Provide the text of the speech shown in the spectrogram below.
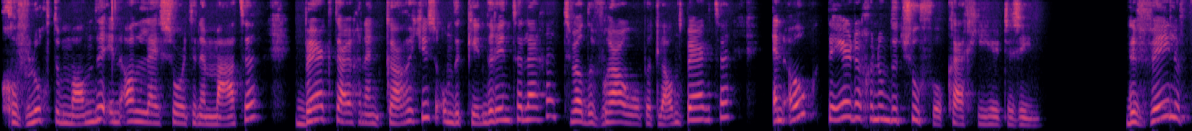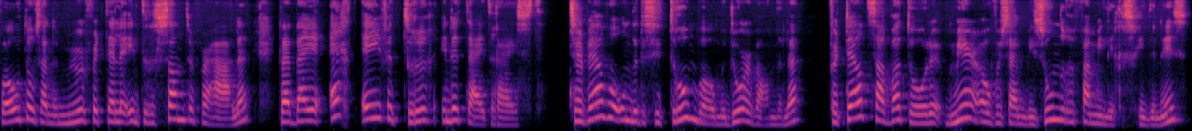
Gevlochte manden in allerlei soorten en maten, werktuigen en karretjes om de kinderen in te leggen terwijl de vrouwen op het land werkten en ook de eerder genoemde tjoefel krijg je hier te zien. De vele foto's aan de muur vertellen interessante verhalen waarbij je echt even terug in de tijd reist. Terwijl we onder de citroenbomen doorwandelen, vertelt Salvatore meer over zijn bijzondere familiegeschiedenis,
